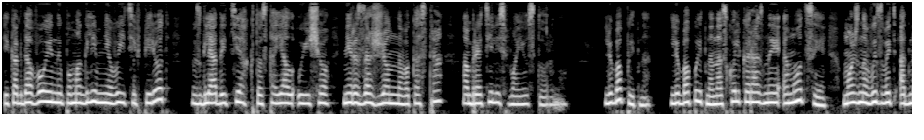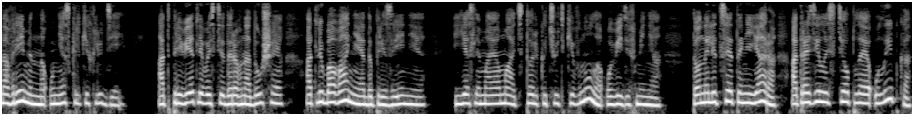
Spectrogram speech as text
И когда воины помогли мне выйти вперед, взгляды тех, кто стоял у еще не разожженного костра, обратились в мою сторону. Любопытно, любопытно, насколько разные эмоции можно вызвать одновременно у нескольких людей. От приветливости до равнодушия, от любования до презрения. И если моя мать только чуть кивнула, увидев меня, то на лице Таньяра отразилась теплая улыбка,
